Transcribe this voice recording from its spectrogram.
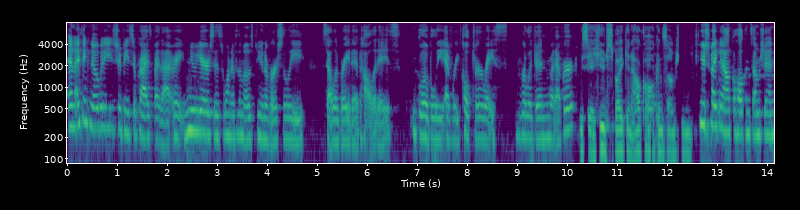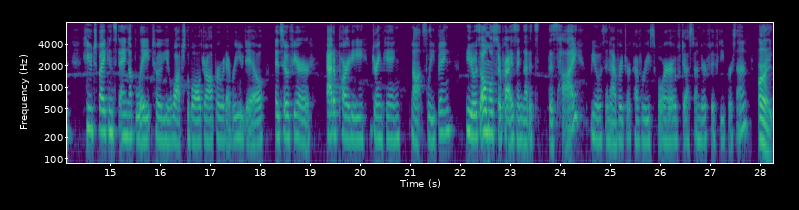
And I think nobody should be surprised by that, right? New Year's is one of the most universally celebrated holidays globally, every culture, race, religion, whatever. We see a huge spike in alcohol consumption. Huge spike in alcohol consumption, huge spike in staying up late to you know, watch the ball drop or whatever you do. And so if you're at a party, drinking, not sleeping. You know, it's almost surprising that it's this high, you know, with an average recovery score of just under 50%. All right,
